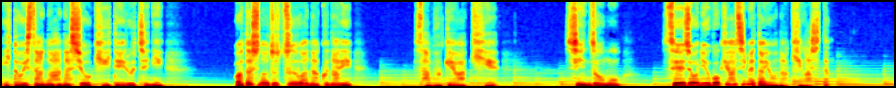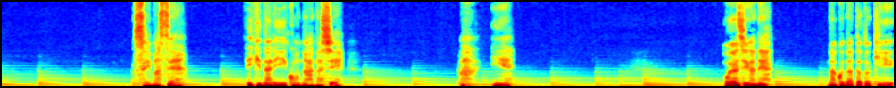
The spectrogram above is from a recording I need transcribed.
糸井さんの話を聞いているうちに私の頭痛はなくなり寒気は消え心臓も正常に動き始めたような気がした。すいません。いきなりこんな話。いえ。親父がね亡くなった時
